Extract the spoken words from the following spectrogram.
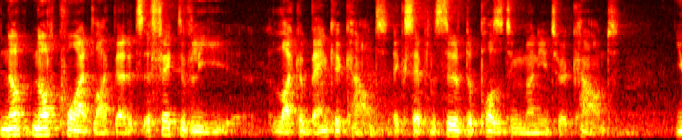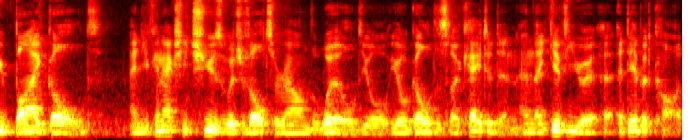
Not, not quite like that. It's effectively like a bank account, except instead of depositing money into account, you buy gold and you can actually choose which vault around the world your, your gold is located in, and they give you a, a debit card.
